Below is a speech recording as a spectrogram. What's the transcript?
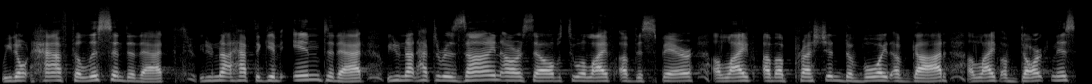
we don't have to listen to that. We do not have to give in to that. We do not have to resign ourselves to a life of despair, a life of oppression devoid of God, a life of darkness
